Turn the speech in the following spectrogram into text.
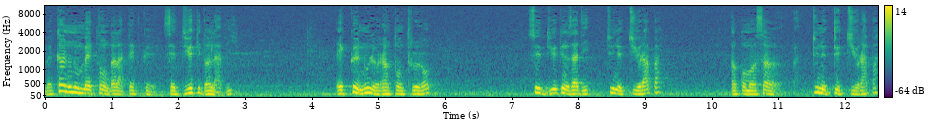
Mais quand nous nous mettons dans la tête que c'est Dieu qui donne la vie et que nous le rencontrerons, ce Dieu qui nous a dit, tu ne tueras pas, en commençant, tu ne te tueras pas.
